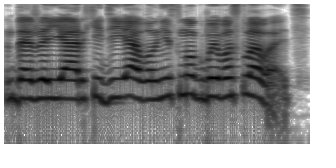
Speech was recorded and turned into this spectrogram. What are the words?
Даже яркий дьявол не смог бы его словать.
